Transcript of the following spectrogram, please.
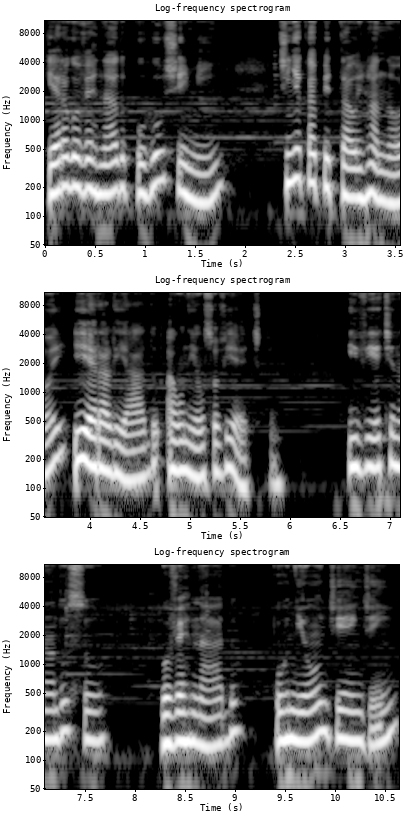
que era governado por Ho Chi Minh, tinha capital em Hanoi e era aliado à União Soviética e Vietnã do Sul, governado por Nguyen Dien Dinh.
